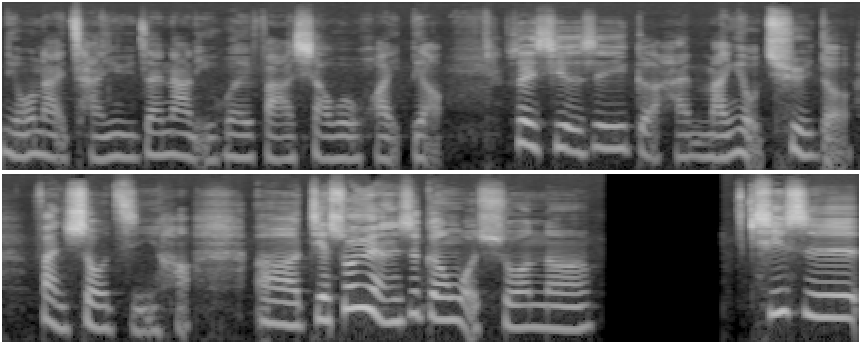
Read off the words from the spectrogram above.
牛奶残余在那里会发酵会坏掉，所以其实是一个还蛮有趣的贩售机哈。呃，解说员是跟我说呢，其实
